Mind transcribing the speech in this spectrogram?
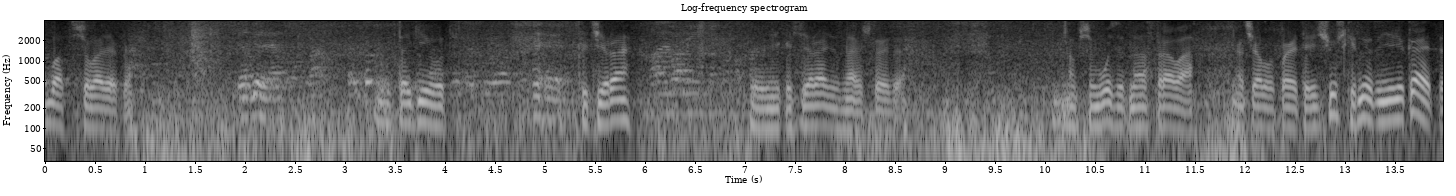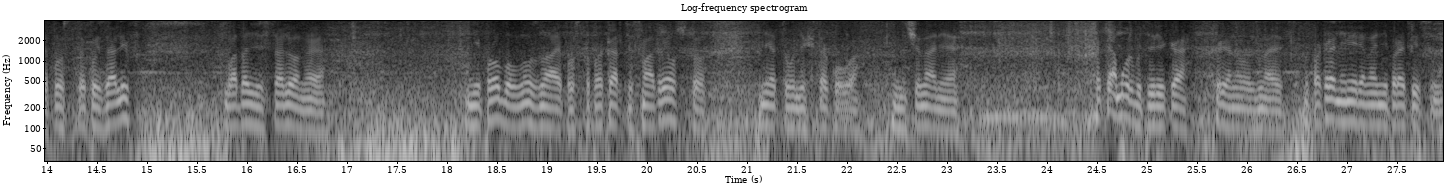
бат человека. Вот такие вот катера. Или не катера, не знаю, что это. Общем, возят на острова. Сначала вот по этой речушке. Ну, это не река, это просто такой залив. Вода здесь соленая. Не пробовал, но знаю. Просто по карте смотрел, что нет у них такого начинания. Хотя, может быть, и река. Хрен его знает. Но, по крайней мере, она не прописана.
